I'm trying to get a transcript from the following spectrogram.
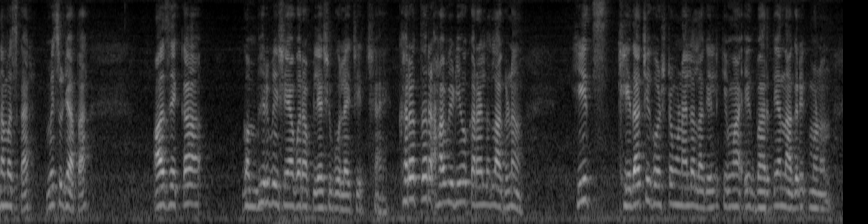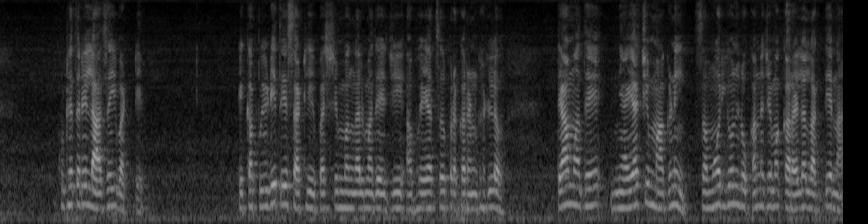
नमस्कार मी सुजाता. आज एका गंभीर विषयावर आपल्याशी बोलायची इच्छा आहे. खरं तर हा व्हिडिओ करायला लागणं हीच खेदाची गोष्ट म्हणायला लागेल किंवा एक भारतीय नागरिक म्हणून कुठेतरी लाजही वाटते. एका पीडितेसाठी पश्चिम बंगालमध्ये जी अभयाचं प्रकरण घडलं त्यामध्ये न्यायाची मागणी समोर येऊन लोकांना जेव्हा करायला लागते ना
